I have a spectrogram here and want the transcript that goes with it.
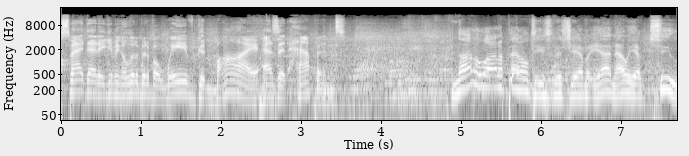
Smack Daddy giving a little bit of a wave goodbye as it happens. Not a lot of penalties in this jam, but yeah, now we have two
